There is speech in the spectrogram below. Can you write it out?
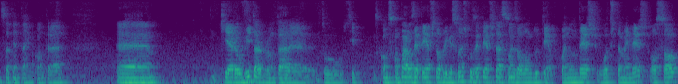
só tentar encontrar que era o Vitor a perguntar uh, tu, se, como se compara os ETFs de obrigações com os ETFs de ações ao longo do tempo. Quando um desce, o outro também desce, ou sobe,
